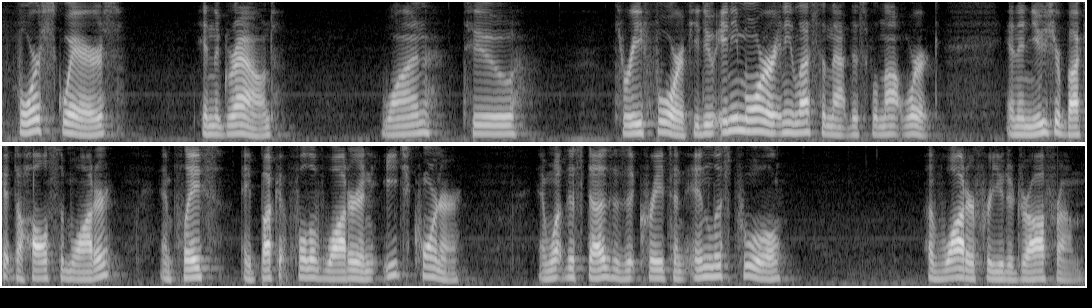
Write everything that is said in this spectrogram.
four squares in the ground. One, two, three, four. If you do any more or any less than that, this will not work. And then use your bucket to haul some water and place a bucket full of water in each corner. And what this does is it creates an endless pool of water for you to draw from.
